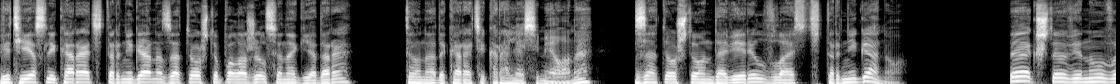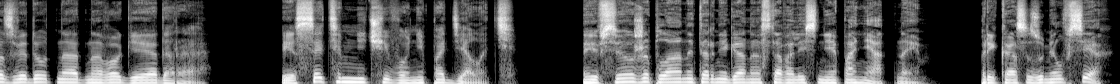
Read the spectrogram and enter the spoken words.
Ведь если карать Тернигана за то, что положился на Гедора, то надо карать и короля Симеона за то, что он доверил власть Тернигану. Так что вину возведут на одного Гедора, и с этим ничего не поделать. И все же планы Тернигана оставались непонятны. Приказ изумил всех.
